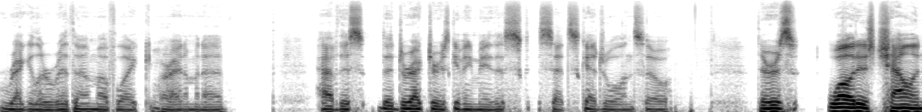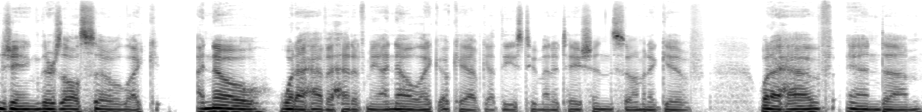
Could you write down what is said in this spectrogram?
regular rhythm of like, Mhm. all right, I'm gonna have this. The director is giving me this set schedule, and so there's while it is challenging, there's also like I know what I have ahead of me. I know like okay, I've got these two meditations, so I'm gonna give what I have. And um,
